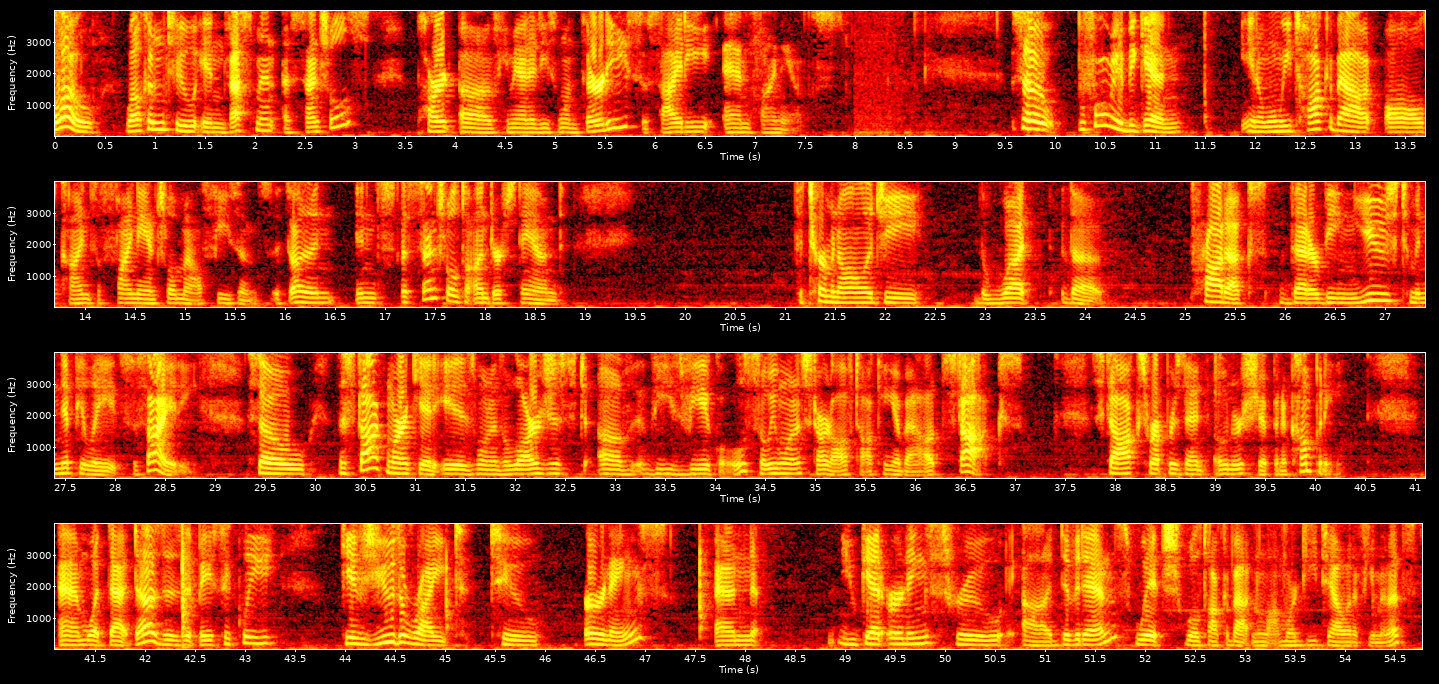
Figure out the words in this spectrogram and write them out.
Hello, welcome to Investment Essentials, part of Humanities 130, Society and Finance. So, before we begin, you know, when we talk about all kinds of financial malfeasance, it's un- essential to understand the terminology, the what, the products that are being used to manipulate society. So the stock market is one of the largest of these vehicles. So we want to start off talking about stocks. Stocks represent ownership in a company. And what that does is it basically gives you the right to earnings and you get earnings through uh, dividends, which we'll talk about in a lot more detail in a few minutes,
